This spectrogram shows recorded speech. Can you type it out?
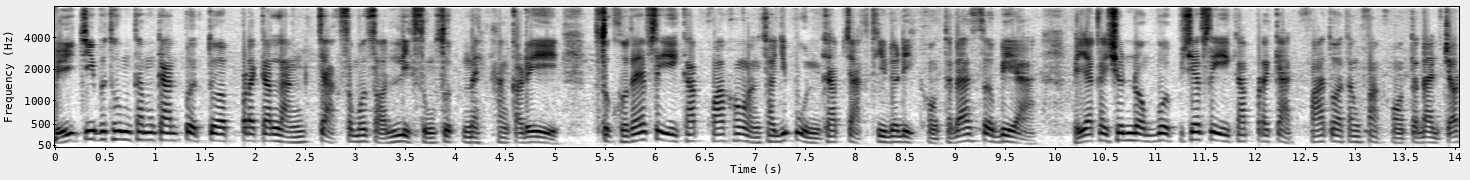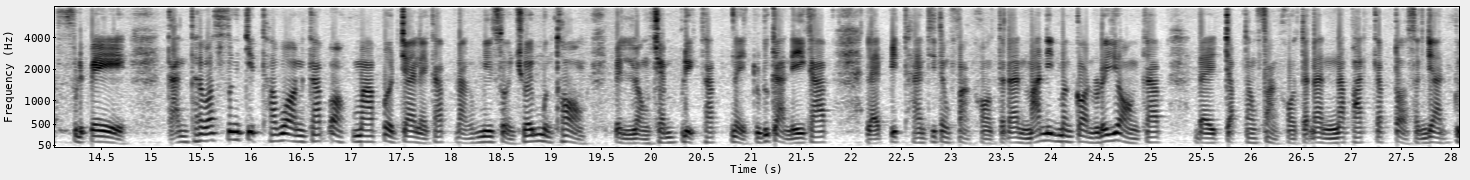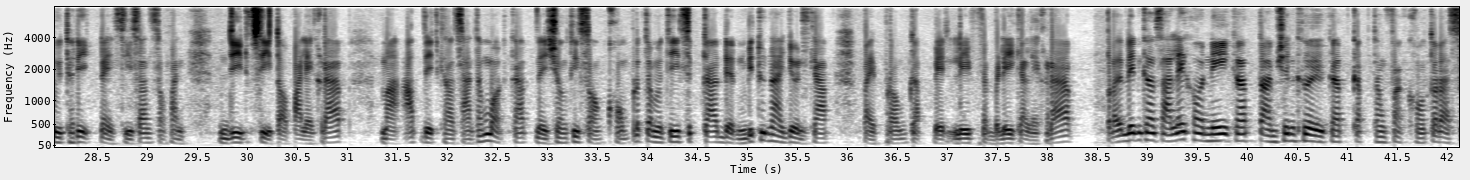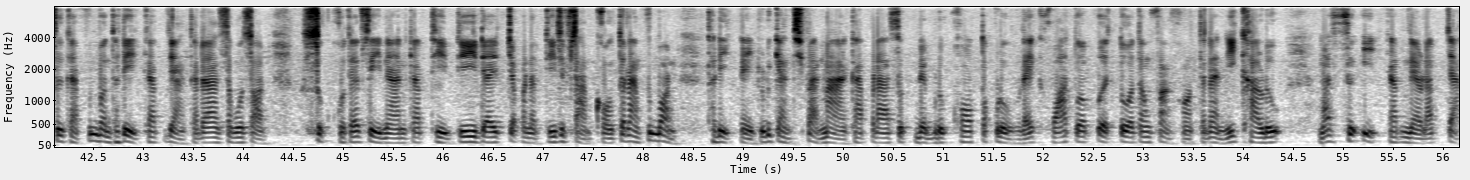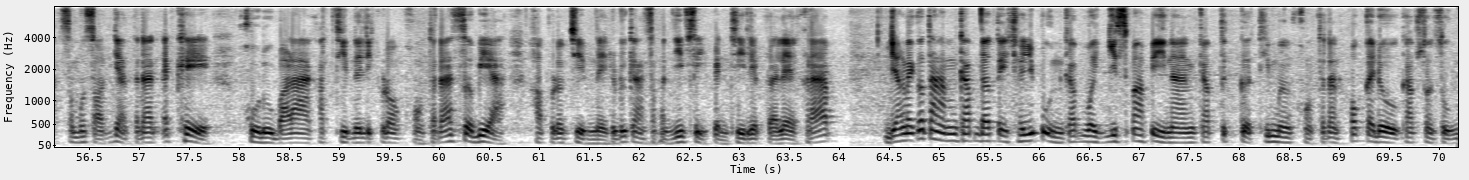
บีจีปทุมทำการเปิดตัวประกันหลังจากสโมสรลีกสูงสุดในฮังการี สุโขทัยเอฟซีครับคว้าของหลังชาวญี่ปุ่นครับจากทีมลีกของทางด้านเซอร์เบีย พยาไกชุนนงบุตรพิเชฟซีครับประกาศคว้าตัวทางฝั่งของทางด้านจอร์ดฟริเป้การธนวัฒน์ซึ่งจิตทวรครับออกมาเปิดใจเลยครับหลังมีส่วนช่วยเมืองทอง เป็นรองแชมป์ลีกครับในฤดูกาลนี้ครับและปิดท้ายที่ทางฝั่งของทางด้านมานินมังกรระยองครับได้จับทางฝั่งของทางด้านนภัทรครับต่อสัญญาณลุยทลีกในซีซั่น24 ต่อไปเลยครับ มาอัปเดตข่าวสารทั้งหมดครับในช่วงที่ 2 ของประจำวันที่ 19 เดือนมิถุนายนครับ ไปพร้อมกับเบดลีฟแฟมิลี่กันเลยครับ ประเด็นข่าวสารเลขข้อนี้ครับตามเช่นเคยครับกับทางฝั่งของตลาดซื้อขายฟุตบอลทลีครับอย่างทางด้านสโมสรสุขโขทัยซีนานครับทีมที่ได้จับอันดับที่ 13 ของตารางฟุตบอลทลีในฤดูกาลที่ผ่านมาครับล่าสุดเดบรุคอตกลงและคว้าตัวเปิดตัวทางฝั่งของทางด้านนิคารุมัตสึอิครับแนวรับจากสโมสรอย่างทางด้านเอฟเคคูรูบาราครับทีมในลีกรองของทางด้านเซอร์เบียเข้าร่วมทีมในฤดูกาล2024 เป็นที่เรียบร้อยแล้วครับ อย่างไรก็ตามครับดาวเตะชาวญี่ปุ่นครับวัย 25 ปีนั้นครับตึกเกิดที่เมืองของทางด้านฮอกไกโดครับส่วนสูง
